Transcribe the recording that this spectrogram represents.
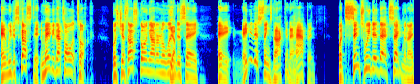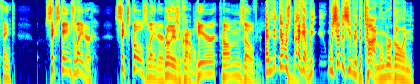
and we discussed it. And maybe that's all it took was just us going out on a limb Yep. to say, hey, maybe this thing's not going to happen. But since we did that segment, I think six games later, six goals later, Really is incredible. here comes Ovi. And th- there was again, we we said this even at the time when we were going.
